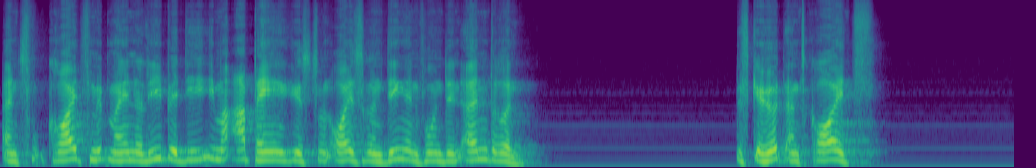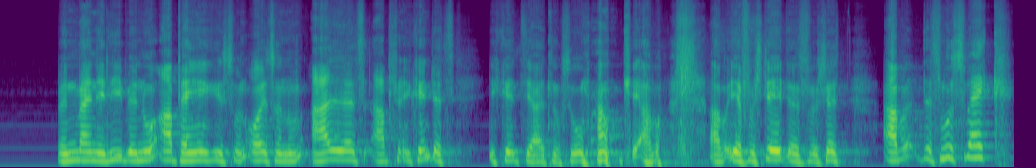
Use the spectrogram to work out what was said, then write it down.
ans Kreuz mit meiner Liebe, die immer abhängig ist von äußeren Dingen, von den anderen. Das gehört ans Kreuz. Wenn meine Liebe nur abhängig ist von äußeren, um alles abschneiden. Ich könnte jetzt, ich könnte es ja jetzt noch so machen, okay, aber, aber ihr versteht das, versteht. Aber das muss weg.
